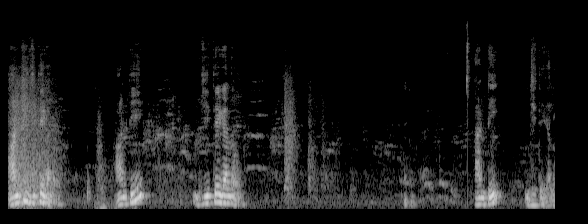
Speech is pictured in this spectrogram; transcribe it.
আন্টি জিতে গেল। আন্টি জিতে গেল। আন্টি জিতে গেল।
